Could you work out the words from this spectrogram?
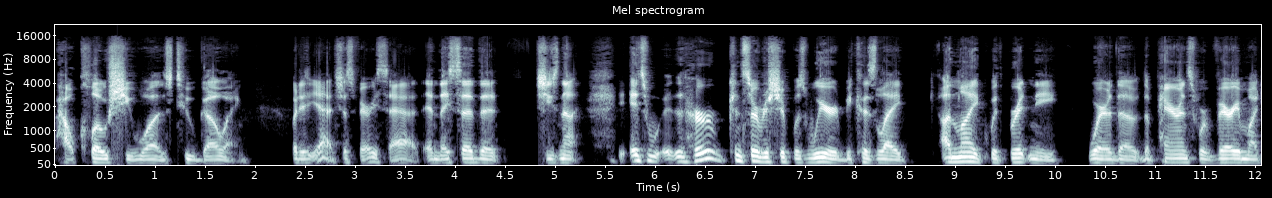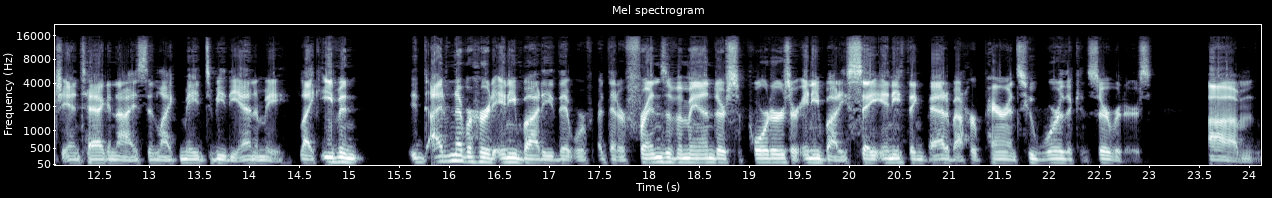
how close she was to going, but it, yeah, it's just very sad. And they said that she's not. It's her conservatorship was weird because like unlike with Britney where the the parents were very much antagonized and like made to be the enemy. Like even it, I've never heard anybody that were that are friends of Amanda, or supporters, or anybody say anything bad about her parents who were the conservators. Um,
